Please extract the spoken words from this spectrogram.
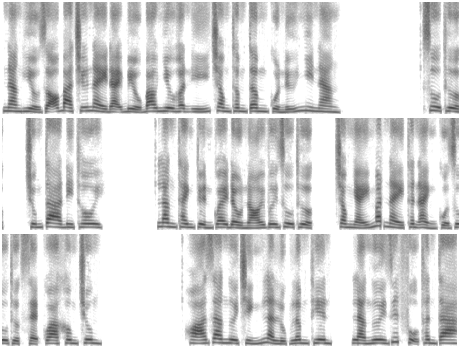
Nàng hiểu rõ ba chữ này đại biểu bao nhiêu hận ý trong thâm tâm của nữ nhi nàng. Du Thược, chúng ta đi thôi. Lăng Thanh Tuyền quay đầu nói với Du Thược, trong nháy mắt này thân ảnh của Du Thược xẹt qua không trung. Hóa ra ngươi chính là Lục Lâm Thiên, là ngươi giết phụ thân ta.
